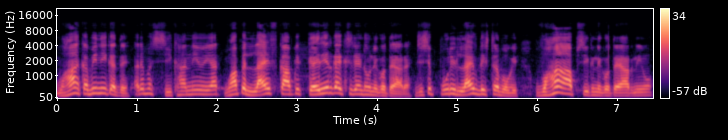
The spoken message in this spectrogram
वहाँ कभी नहीं कहते, अरे, मैं सीखा नहीं हूँ यार। वहाँ पे लाइफ का, आपके करियर का एक्सीडेंट होने को तैयार है, जिससे पूरी लाइफ डिस्टर्ब होगी। वहाँ आप सीखने को तैयार नहीं हो,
